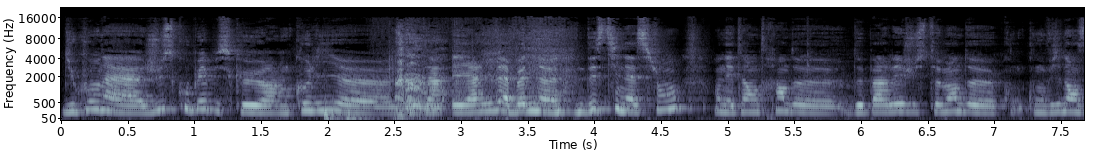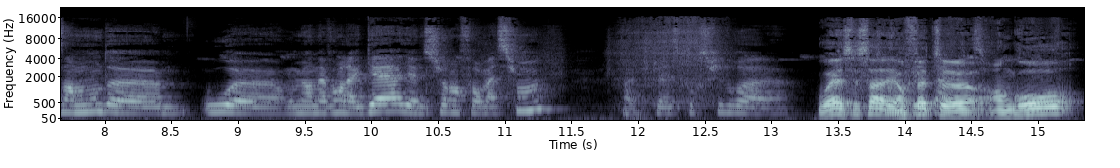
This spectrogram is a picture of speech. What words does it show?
Du coup, on a juste coupé puisque un colis euh, est arrivé à bonne euh, destination. On était en train de, parler justement de qu'on vit dans un monde euh, où on met en avant la guerre, il y a une surinformation. je te laisse poursuivre. ouais, c'est ça. Et en fait, en gros,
